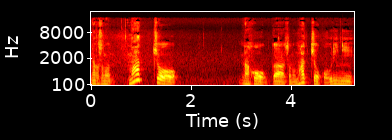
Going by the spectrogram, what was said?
なんかそのマッチョな方がそのマッチョをこう売りに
